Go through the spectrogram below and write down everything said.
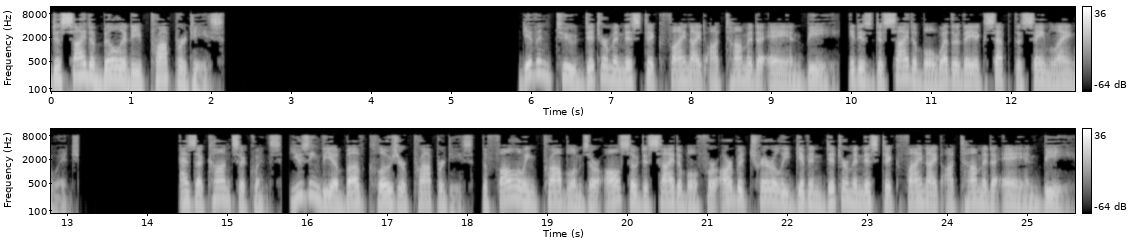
Decidability properties Given two deterministic finite automata A and B, it is decidable whether they accept the same language. As a consequence, using the above closure properties, the following problems are also decidable for arbitrarily given deterministic finite automata A and B,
